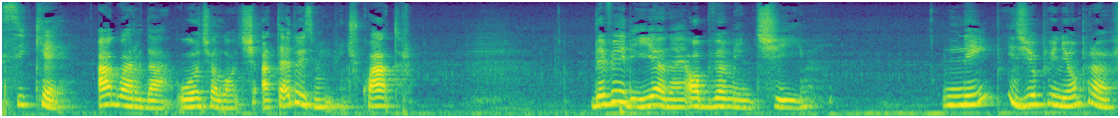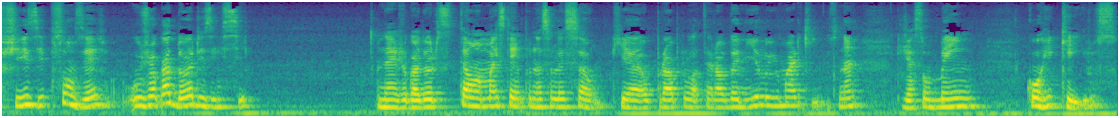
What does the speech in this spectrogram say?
se quer aguardar o Ancelotti até 2024, deveria, né, obviamente, nem pedir opinião para XYZ, os jogadores em si. Né, jogadores que estão há mais tempo na seleção, que é o próprio lateral Danilo e o Marquinhos, né? Que já são bem corriqueiros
